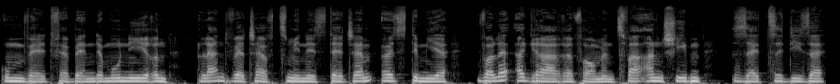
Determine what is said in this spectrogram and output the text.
Umweltverbände monieren, Landwirtschaftsminister Cem Özdemir wolle Agrarreformen zwar anschieben, setze diese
